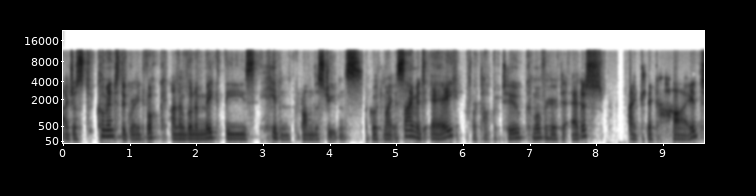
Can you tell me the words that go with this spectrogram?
I just come into the gradebook and I'm going to make these hidden from the students. I'll go to my assignment A for topic two, come over here to edit and click hide.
